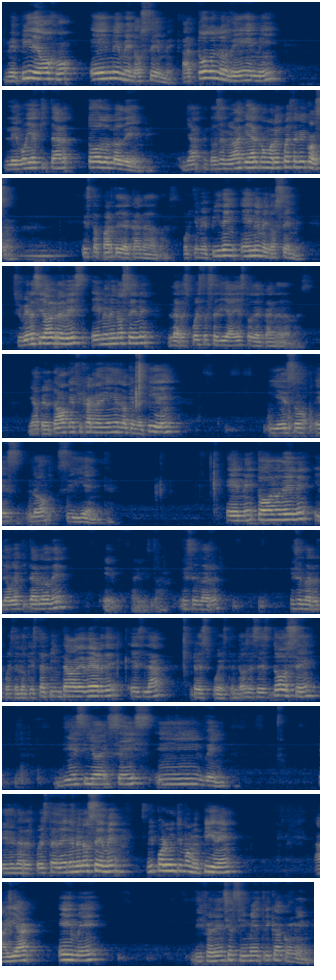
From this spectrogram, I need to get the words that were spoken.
Me pide, ojo, n menos m. A todo lo de n le voy a quitar todo lo de m. ¿Ya? Entonces me va a quedar como respuesta, ¿qué cosa? Esta parte de acá nada más. Porque me piden n menos m. Si hubiera sido al revés, m menos n, la respuesta sería esto de acá nada más. ¿Ya? Pero tengo que fijarme bien en lo que me piden. Y eso es lo siguiente n, todo lo de n, y le voy a quitar lo de m. Ahí está. Esa es la, esa es la respuesta. Lo que está pintado de verde es la respuesta. Entonces es 12, 16 y 20. Esa es la respuesta de n menos m. Y por último me piden hallar m diferencia simétrica con m.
